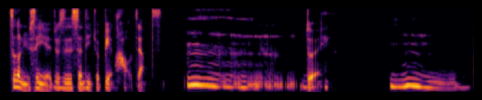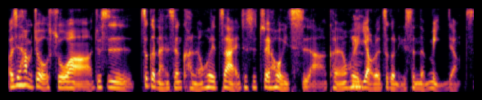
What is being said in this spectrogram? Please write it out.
这个女生也就是身体就变好这样子。嗯嗯嗯嗯嗯，对，嗯，而且他们就有说啊，就是这个男生可能会在就是最后一次啊，可能会嗯。要了这个女生的命这样子，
